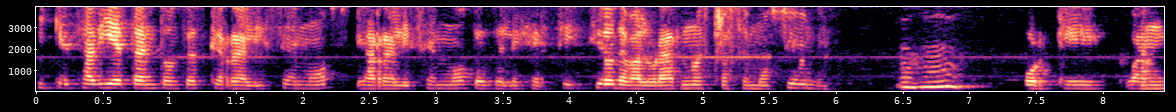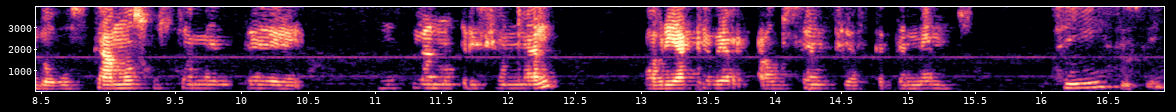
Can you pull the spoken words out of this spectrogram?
Y que esa dieta entonces que realicemos, la realicemos desde el ejercicio de valorar nuestras emociones. Porque cuando buscamos justamente un plan nutricional, habría que ver ausencias que tenemos. Sí, sí, sí.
